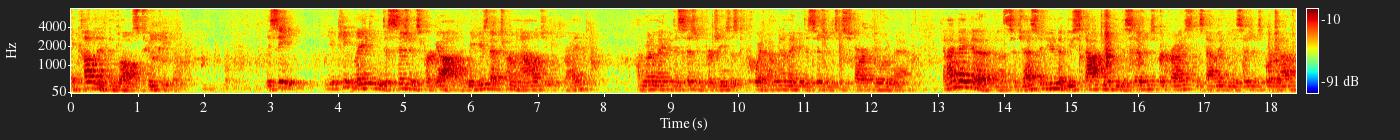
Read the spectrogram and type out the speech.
A covenant involves two people. You see, you keep making decisions for God, and we use that terminology, right? I'm going to make a decision for Jesus to quit. I'm going to make a decision to start doing that. Can I make a, a suggestion to you that you stop making decisions for Christ and stop making decisions for God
